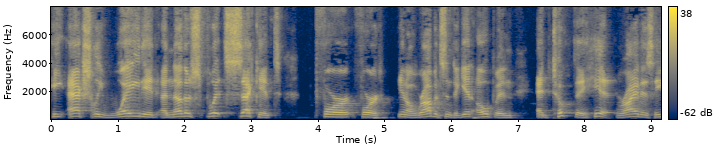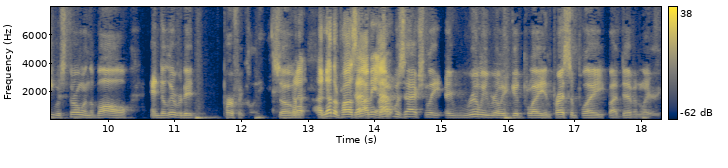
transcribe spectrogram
he actually waited another split second for for you know Robinson to get open and took the hit right as he was throwing the ball and delivered it perfectly. So uh, another positive. That, I mean, that I, was actually a really really good play, impressive play by Devin Leary.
